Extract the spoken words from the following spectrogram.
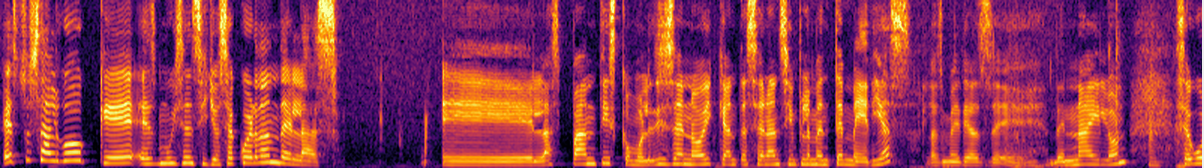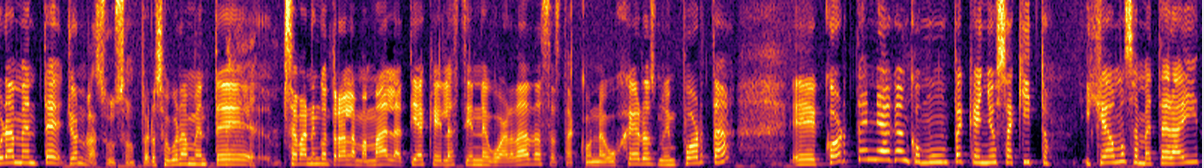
esto es algo que es muy sencillo. ¿Se acuerdan de las eh, las panties, como les dicen hoy, que antes eran simplemente medias, las medias de, nylon. Seguramente, yo no las uso, pero seguramente se van a encontrar a la mamá, a la tía que ahí las tiene guardadas, hasta con agujeros, no importa. Eh, corten y hagan como un pequeño saquito. ¿Y qué vamos a meter ahí?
